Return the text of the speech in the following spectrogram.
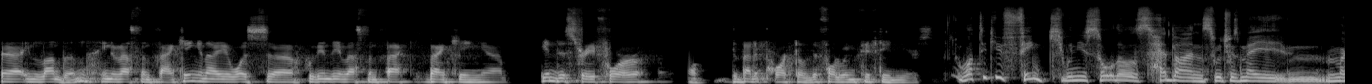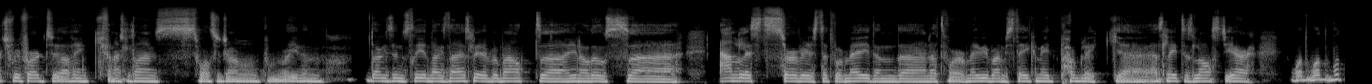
uh, in London in investment banking, and I was uh, within the investment banking uh, industry for the better part of the following 15 years. What did you think when you saw those headlines, which was may, much referred to, I think, Financial Times, Wall Street Journal, even Dagens Industri and Dagens Næringsliv about, uh, you know, those uh, analyst surveys that were made and uh, that were maybe by mistake made public uh, as late as last year. What, what, what,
